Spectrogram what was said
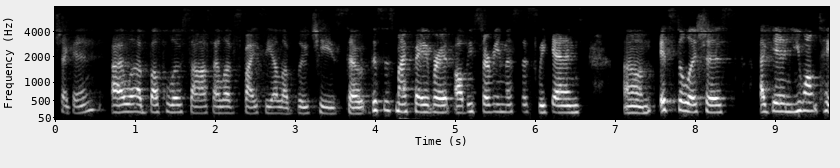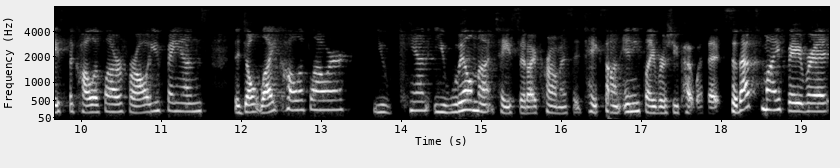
chicken. I love buffalo sauce. I love spicy. I love blue cheese. So this is my favorite. I'll be serving this this weekend. Um, it's delicious. Again, you won't taste the cauliflower for all you fans that don't like cauliflower. You can't, you will not taste it. I promise. It takes on any flavors you put with it. So that's my favorite.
